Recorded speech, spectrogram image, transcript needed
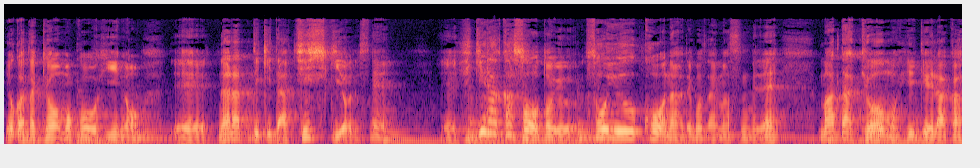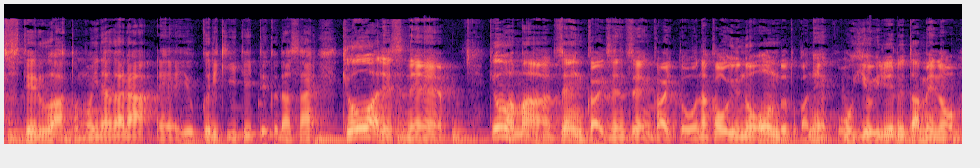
よかった今日もコーヒーの、えー、習ってきた知識をですね、えー、ひきらかそうという、そういうコーナーでございますんでね、また今日もひけらかしてるわと思いながら、えー、ゆっくり聞いていってください。今日はですね、今日はまあ前回前々回となんかお湯の温度とかね、コーヒーを入れるための、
